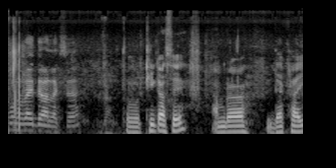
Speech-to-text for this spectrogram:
পুনরায় দেওয়া লাগছে। তো ঠিক আছে, আমরা দেখাই।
